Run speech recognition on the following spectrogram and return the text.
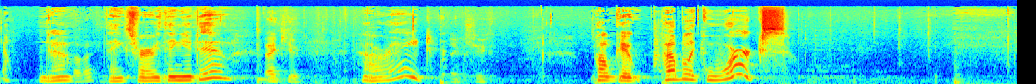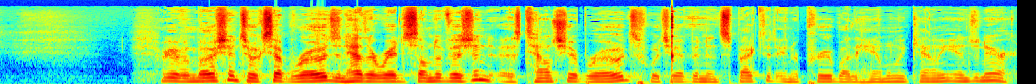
No, No. thanks for everything you do. Thank you. All right. Public, Public Works, We have a motion to accept roads in Heather Ridge subdivision as township roads, which have been inspected and approved by the Hamilton County Engineer.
